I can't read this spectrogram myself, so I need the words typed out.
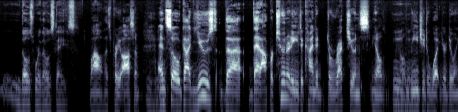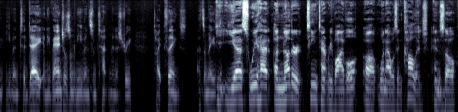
those were those days. Wow, that's pretty awesome. Mm-hmm. And so God used the that opportunity to kind of direct you and you know, mm-hmm. you know, lead you to what you're doing even today in evangelism and even some tent ministry type things. That's amazing. Yes, we had another teen tent revival uh, when I was in college, and mm-hmm. so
